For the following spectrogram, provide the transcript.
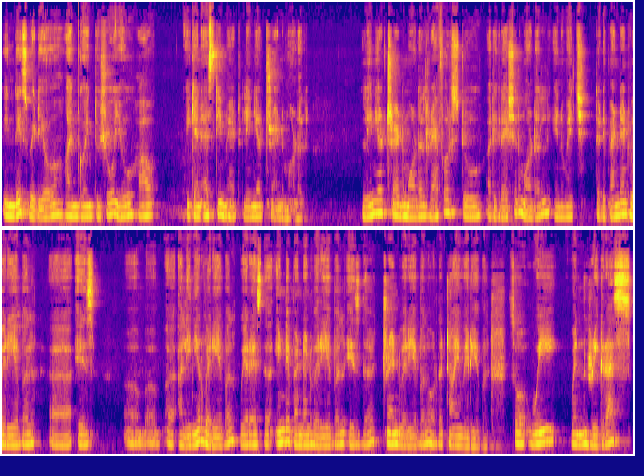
In this video, I'm going to show you how we can estimate linear trend model. Linear trend model refers to a regression model in which the dependent variable uh, is um, uh, a linear variable whereas the independent variable is the trend variable or the time variable. So we when regress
